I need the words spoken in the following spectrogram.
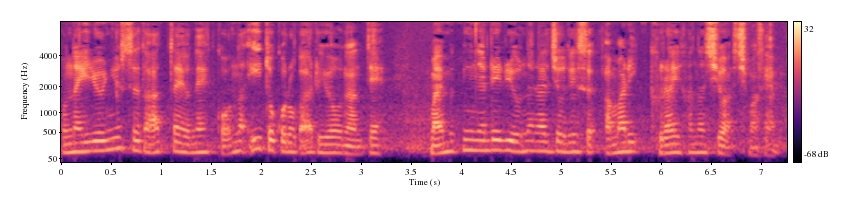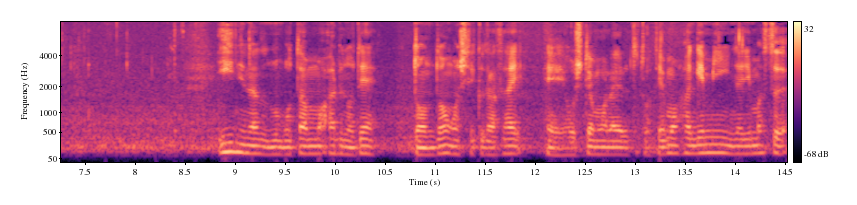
こんな医療ニュースがあったよね。こんないいところがあるよ。なんて、前向きになれるようなラジオです。あまり暗い話はしません。いいねなどのボタンもあるので、どんどん押してください。えー押してもらえるととても励みになります。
